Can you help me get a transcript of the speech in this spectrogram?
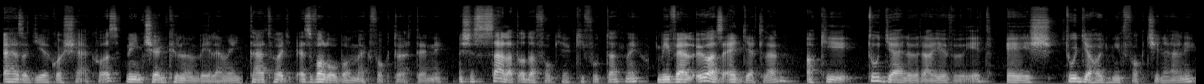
ehhez a gyilkossághoz nincsen külön vélemény. Tehát, hogy ez valóban meg fog történni. És ezt a szállat oda fogják kifutatni, mivel ő az egyetlen, aki tudja előre a jövőjét, és tudja, hogy mit fog csinálni,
